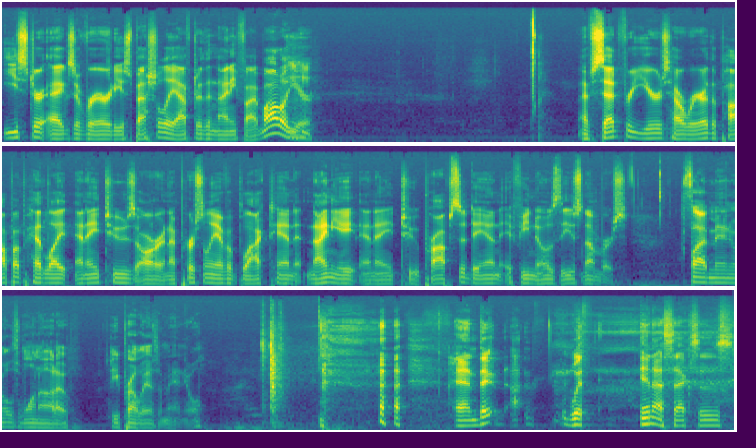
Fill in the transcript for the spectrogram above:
Easter eggs of rarity, especially after the '95 model year. Mm-hmm. I've said for years how rare the pop-up headlight NA2s are, and I personally have a black tan at 98 NA2. Props to Dan if he knows these numbers. Five manuals, one auto. He probably has a manual. and they, with NSXs,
